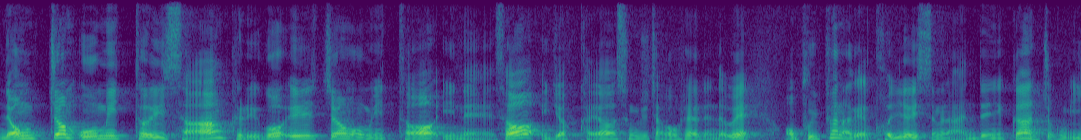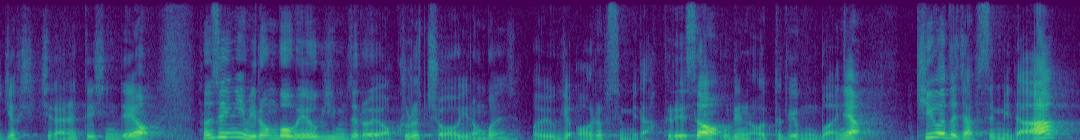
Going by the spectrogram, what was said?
0.5m 이상 그리고 1.5m 이내에서 이격하여 승주 작업을 해야 된다. 왜? 어, 불편하게 걸려 있으면 안 되니까 조금 이격시키라는 뜻인데요. 선생님 이런 거 외우기 힘들어요. 그렇죠. 이런 건 외우기 어렵습니다. 그래서 우리는 어떻게 공부하냐? 키워드 잡습니다.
